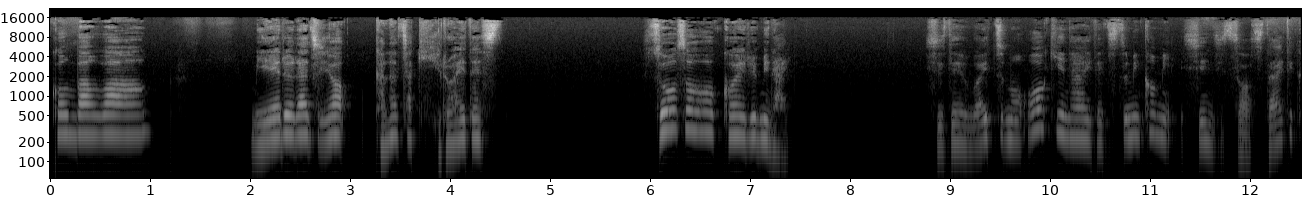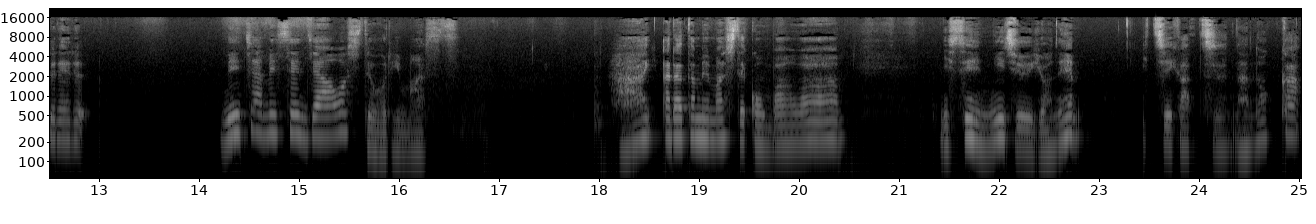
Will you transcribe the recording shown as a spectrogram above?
こんばんは。見えるラジオ金崎ひろえです。想像を超える未来。自然はいつも大きな愛で包み込み、真実を伝えてくれる。ネイチャーメッセンジャーをしております。はい、改めましてこんばんは。2024年1月7日、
